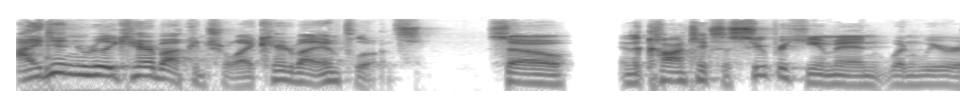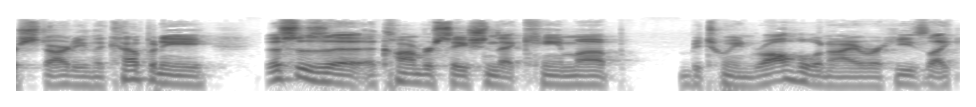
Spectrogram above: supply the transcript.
I didn't really care about control, I cared about influence. So, in the context of Superhuman, when we were starting the company, this was a, a conversation that came up between Rahul and I, where he's like,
